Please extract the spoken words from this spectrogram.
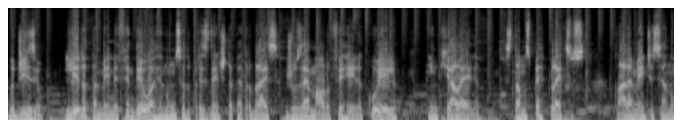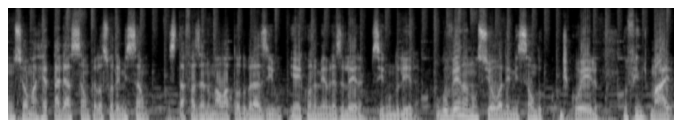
no diesel. Lira também defendeu a renúncia do presidente da Petrobras, José Mauro Ferreira Coelho, em que alega: Estamos perplexos. Claramente, esse anúncio é uma retaliação pela sua demissão. Está fazendo mal a todo o Brasil e a economia brasileira, segundo Lira. O governo anunciou a demissão do, de Coelho no fim de maio,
